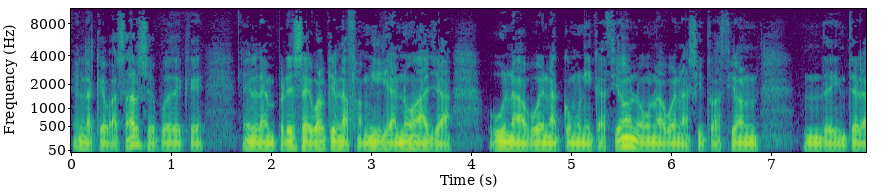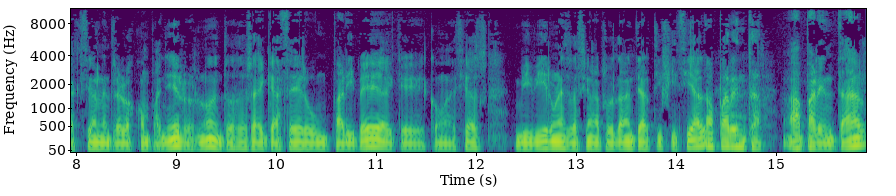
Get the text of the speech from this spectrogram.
en la que basarse. Puede que en la empresa, igual que en la familia, no haya una buena comunicación o una buena situación de interacción entre los compañeros, ¿no? Entonces hay que hacer un paripé, hay que, como decías, vivir una situación absolutamente artificial. Aparentar. Aparentar,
